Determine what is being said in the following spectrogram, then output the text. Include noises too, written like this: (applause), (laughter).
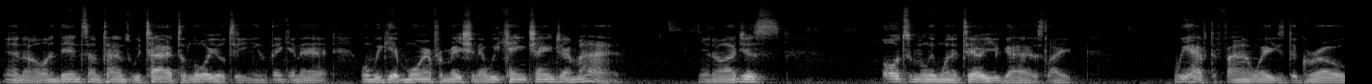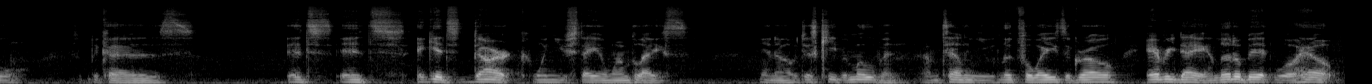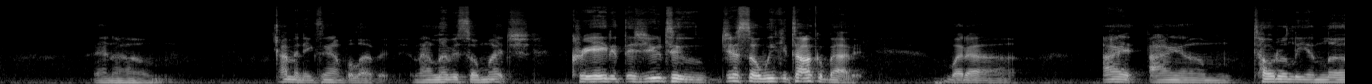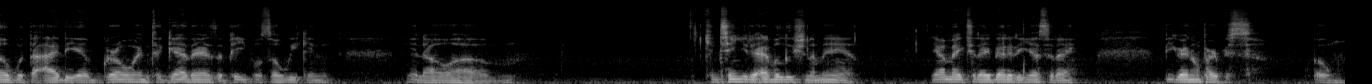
you know and then sometimes we're tied to loyalty and thinking that when we get more information that we can't change our mind. You know i just ultimately want to tell you guys like we have to find ways to grow because it's it's it gets dark when you stay in one place. You know just keep it moving. I'm telling you look for ways to grow every day. A little bit will help. And um I'm an example of it. And I love it so much. Created this YouTube just so we could talk about it. But uh I I am totally in love with the idea of growing together as a people so we can, you know, um, continue the evolution of man. Y'all make today better than yesterday. Be great on purpose. Boom.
